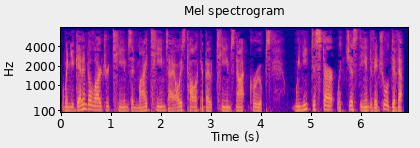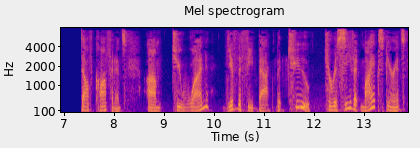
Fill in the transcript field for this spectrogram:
when you get into larger teams and my teams, I always talk about teams, not groups. We need to start with just the individual, develop self-confidence, um, to one, give the feedback, but two, to receive it. My experience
